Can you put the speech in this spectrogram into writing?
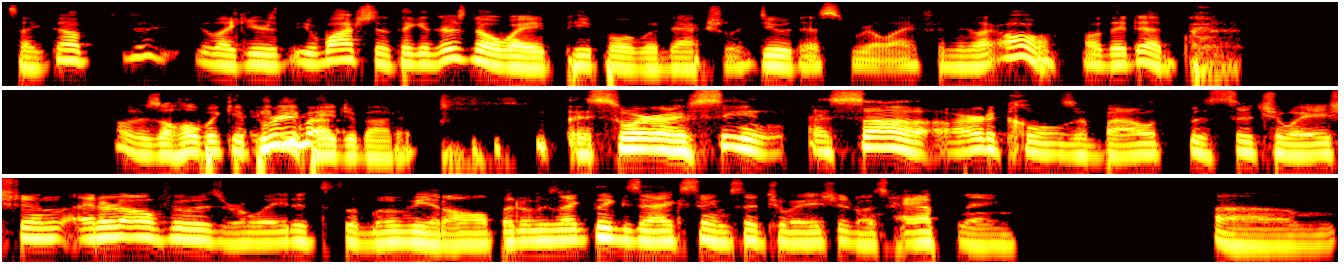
It's like no like you're you're watching it thinking there's no way people would actually do this in real life. And they're like oh oh they did oh there's a whole wikipedia Reba- page about it I swear I've seen I saw articles about the situation. I don't know if it was related to the movie at all, but it was like the exact same situation was happening. Um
